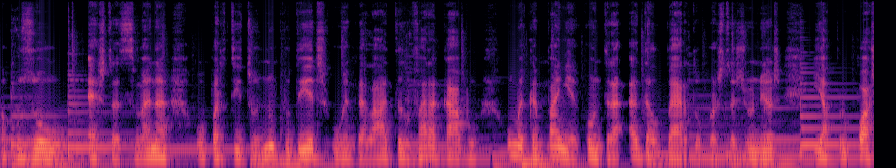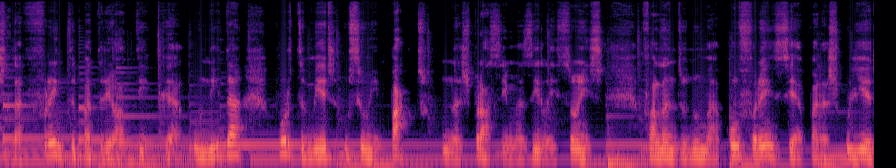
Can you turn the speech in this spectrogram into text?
acusou esta semana o partido no poder, o MPLA, de levar a cabo uma campanha contra Adalberto Costa Júnior e a proposta Frente Patriótica Unida por temer o seu impacto nas próximas eleições. Falando numa conferência para escolher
